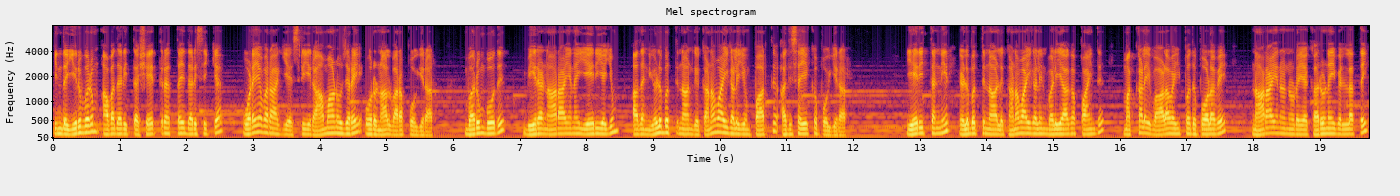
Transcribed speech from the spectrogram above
இந்த இருவரும் அவதரித்த கஷேத்திரத்தை தரிசிக்க உடையவராகிய ஸ்ரீ ராமானுஜரே ஒரு நாள் வரப்போகிறார். வரும்போது வீரநாராயண ஏரியையும் அதன் எழுபத்து நான்கு கணவாய்களையும் பார்த்து அதிசயிக்கப் போகிறார். ஏரி தண்ணீர் எழுபத்து நாலு கணவாய்களின் வழியாக பாய்ந்து மக்களை வாழ வைப்பது போலவே நாராயணனுடைய கருணை வெள்ளத்தை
